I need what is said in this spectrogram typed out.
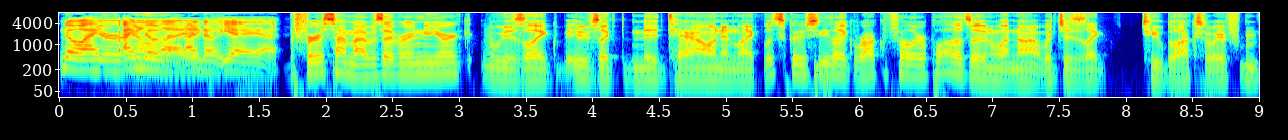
No, I You're I gonna know that. I know. Yeah, yeah. The first time I was ever in New York was like it was like midtown and like let's go see like Rockefeller Plaza and whatnot, which is like two blocks away from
